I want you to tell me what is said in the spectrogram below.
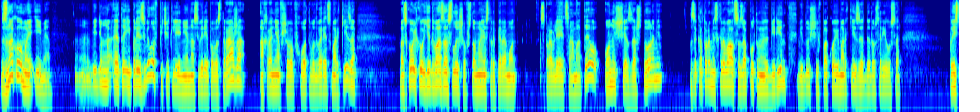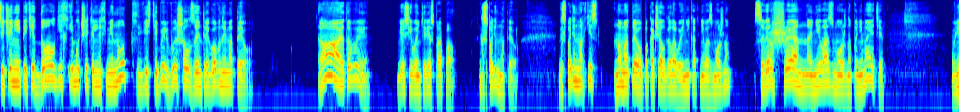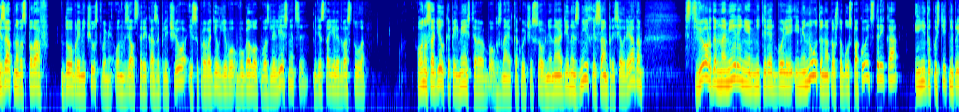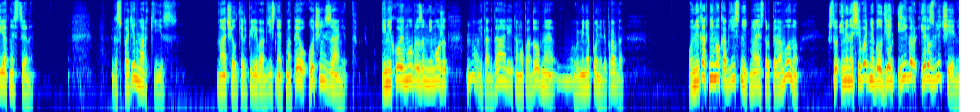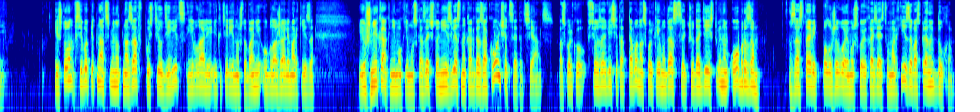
Знакомое имя. Видимо, это и произвело впечатление на свирепого стража, охранявшего вход во дворец маркиза, поскольку, едва заслышав, что маэстро Пирамон справляется о Матео, он исчез за шторами, за которыми скрывался запутанный лабиринт, ведущий в покое маркиза Дедосриуса. По истечении пяти долгих и мучительных минут в вестибюль вышел заинтригованный Матео. «А, это вы!» Весь его интерес пропал. «Господин Матео, господин маркиз...» Но Матео покачал головой. Никак невозможно. Совершенно невозможно, понимаете? Внезапно воспылав добрыми чувствами, он взял старика за плечо и сопроводил его в уголок возле лестницы, где стояли два стула. Он усадил капельмейстера, бог знает какой часовни, на один из них и сам присел рядом, с твердым намерением не терять более и минуты на то, чтобы успокоить старика и не допустить неприятной сцены. «Господин Маркиз», начал терпеливо объяснять Матео, очень занят и никоим образом не может, ну и так далее, и тому подобное. Вы меня поняли, правда? Он никак не мог объяснить маэстру Пирамону, что именно сегодня был день игр и развлечений, и что он всего 15 минут назад впустил девиц Евлалию и Екатерину, чтобы они ублажали маркиза, и уж никак не мог ему сказать, что неизвестно, когда закончится этот сеанс, поскольку все зависит от того, насколько ему удастся чудодейственным образом заставить полуживое мужское хозяйство маркиза воспрянуть духом.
